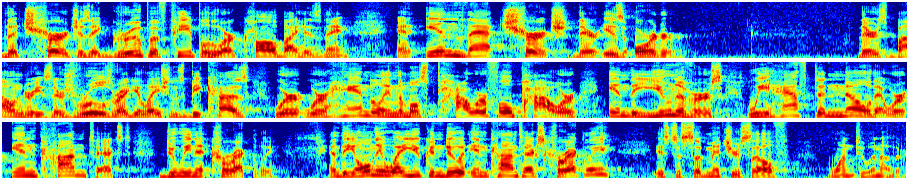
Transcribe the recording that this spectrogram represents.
The church is a group of people who are called by his name. And in that church, there is order. There's boundaries, there's rules, regulations, because we're, we're handling the most powerful power in the universe. We have to know that we're in context doing it correctly. And the only way you can do it in context correctly is to submit yourself one to another.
